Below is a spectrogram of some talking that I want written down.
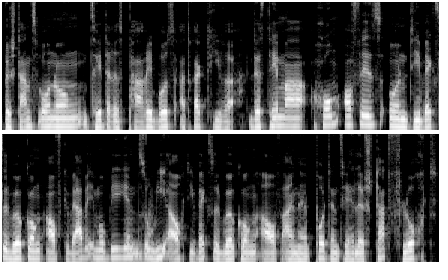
Bestandswohnungen ceteris paribus attraktiver. Das Thema Homeoffice und die Wechselwirkung auf Gewerbeimmobilien sowie auch die Wechselwirkung auf eine potenzielle Stadtflucht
